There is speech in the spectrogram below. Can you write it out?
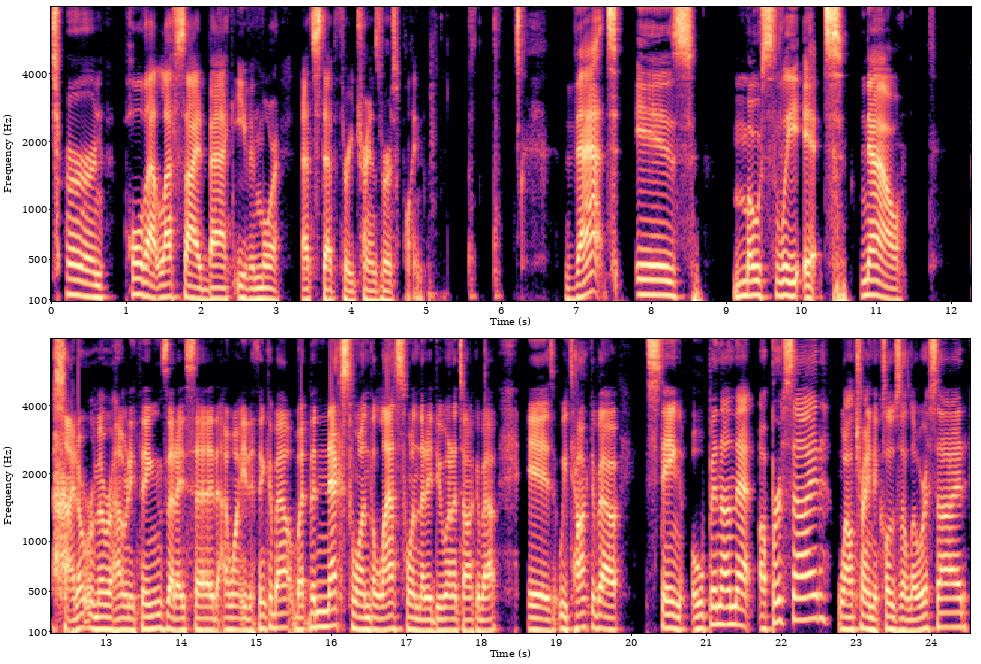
turn, pull that left side back even more. That's step three, transverse plane. That is mostly it. Now, I don't remember how many things that I said I want you to think about, but the next one, the last one that I do want to talk about is we talked about staying open on that upper side while trying to close the lower side.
